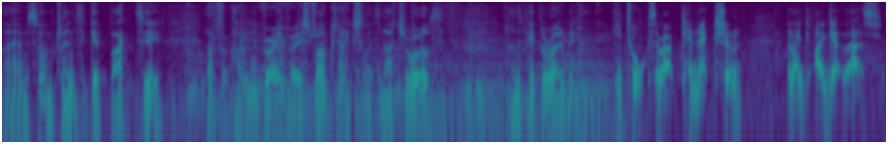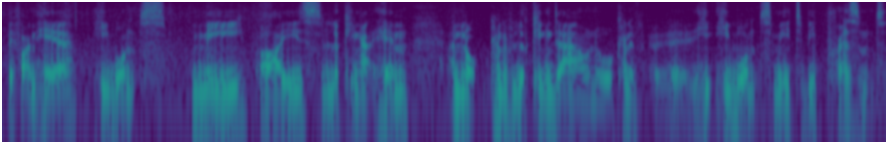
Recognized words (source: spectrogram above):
Um, so I'm trying to get back to of having a very, very strong connection with the natural world and the people around me. He talks about connection, and I, I get that. If I'm here, he wants me, eyes, looking at him, and not kind of looking down or kind of. Uh, he, he wants me to be present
